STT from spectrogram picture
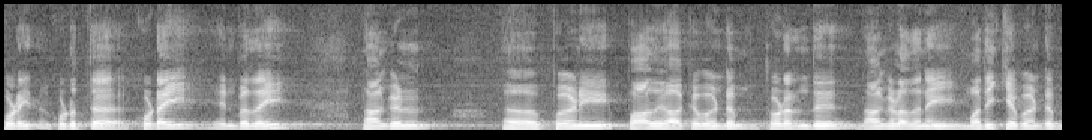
கொடை கொடுத்த கொடை என்பதை நாங்கள் பேணி பாதுகாக்க வேண்டும். தொடர்ந்து நாங்கள் அதனை மதிக்க வேண்டும்.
